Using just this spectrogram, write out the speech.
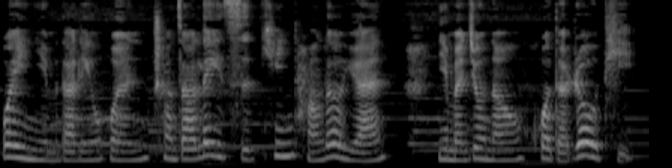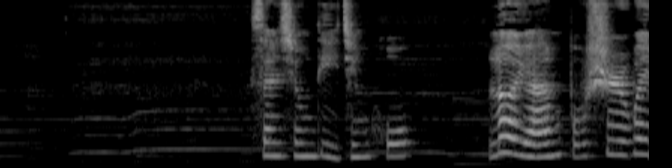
为你们的灵魂创造类似天堂乐园，你们就能获得肉体。三兄弟惊呼：“乐园不是为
